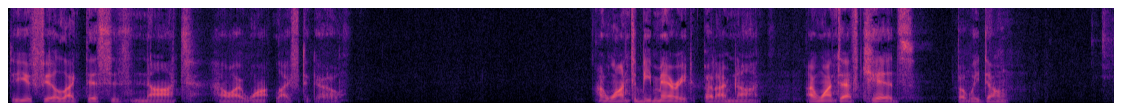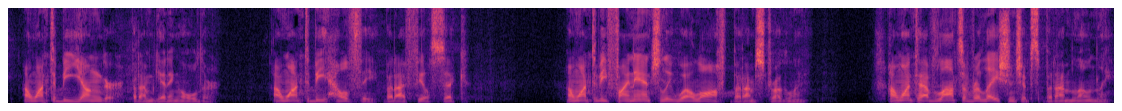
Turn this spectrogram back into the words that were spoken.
Do you feel like this is not how I want life to go? I want to be married, but I'm not. I want to have kids, but we don't. I want to be younger, but I'm getting older. I want to be healthy, but I feel sick. I want to be financially well off, but I'm struggling. I want to have lots of relationships, but I'm lonely.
